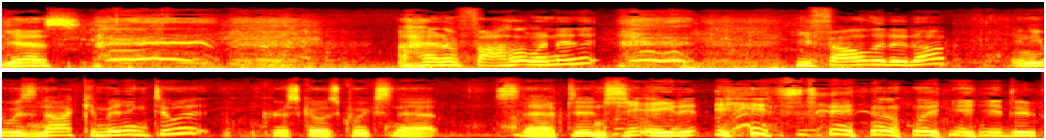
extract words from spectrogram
Yes. I had him following in it. He followed it up and he was not committing to it. Chris goes quick snap, snapped it, and she ate it instantly, dude.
